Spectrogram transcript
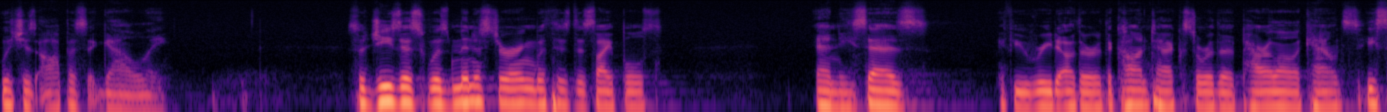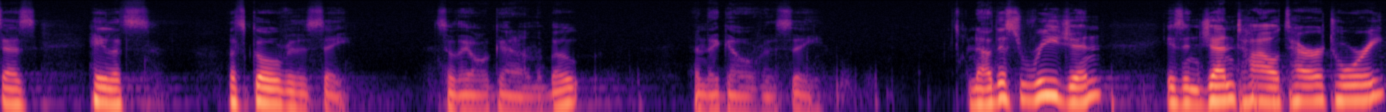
which is opposite Galilee. So Jesus was ministering with his disciples, and he says, if you read other the context or the parallel accounts, he says, "Hey, let's let's go over the sea." So they all get on the boat and they go over the sea. Now this region is in Gentile territory.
